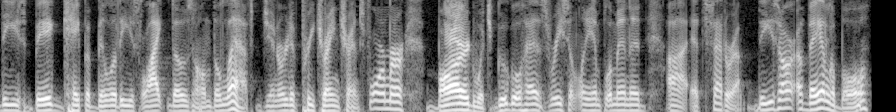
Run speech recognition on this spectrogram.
these big capabilities like those on the left generative pre trained transformer, BARD, which Google has recently implemented, uh, etc. These are available.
